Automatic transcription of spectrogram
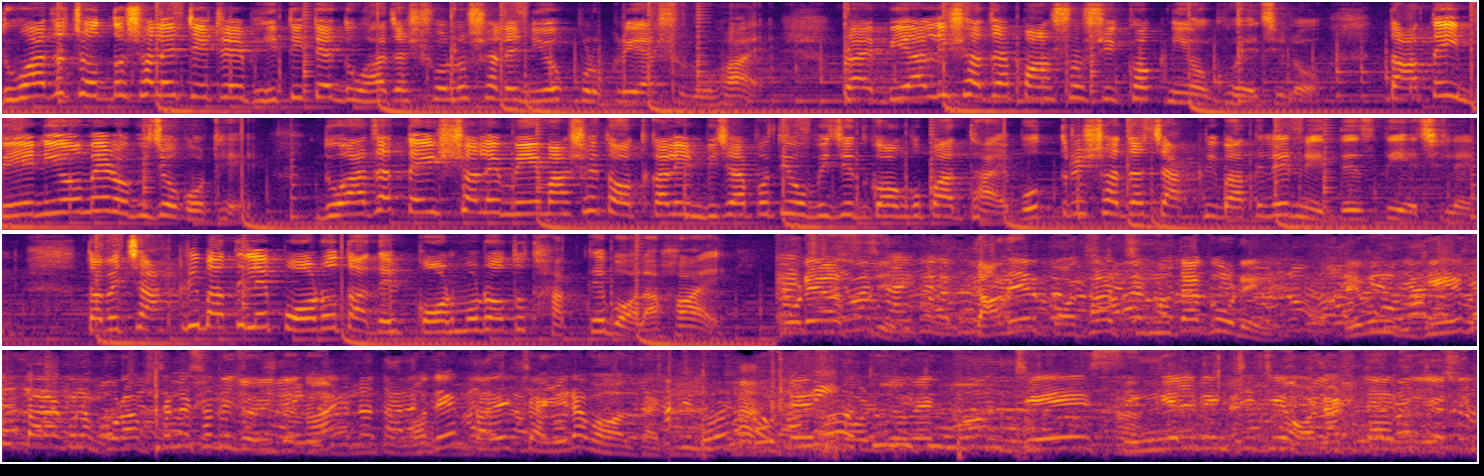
দু হাজার চোদ্দ সালে টেটের ভিত্তিতে দু হাজার ষোলো সালে নিয়োগ প্রক্রিয়া শুরু হয়। প্রায় বিয়াল্লিশ হাজার পাঁচশো শিক্ষক নিয়োগ হয়েছিল। তাতেই বেনিয়মের অভিযোগ ওঠে। দু হাজার তেইশ সালে মে মাসে তৎকালীন বিচারপতি অভিজিৎ গঙ্গোপাধ্যায় বত্রিশ হাজার চাকরি বাতিলের নির্দেশ দিয়েছিলেন। তবে চাকরি বাতিলের পরও তাদের কর্মরত থাকতে বলা হয়। করে আসছে তাদের কথা চিন্তা করে এবং যেহেতু তারা কোনো করাপশনের সাথে জড়িত নয় অতএব তাদের চাকরিটা বহাল থাকে। কোর্টের পর্যবেক্ষণ যে সিঙ্গেল বেঞ্চে যে অর্ডারটা দিয়েছিল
